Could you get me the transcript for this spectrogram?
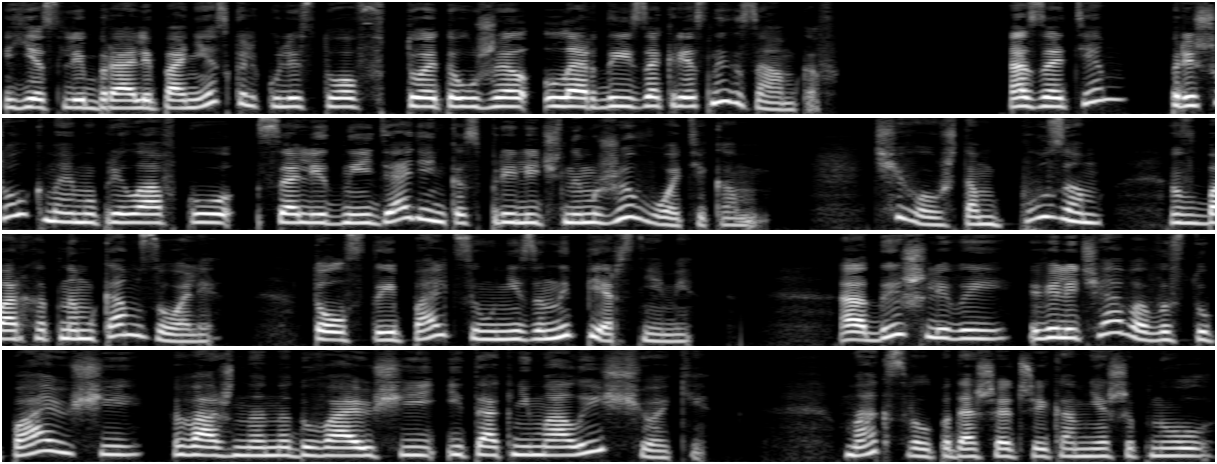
Если брали по нескольку листов, то это уже лэрды из окрестных замков. А затем пришел к моему прилавку солидный дяденька с приличным животиком. Чего уж там пузом в бархатном камзоле. Толстые пальцы унизаны перстнями. Одышливый, величаво выступающий, важно надувающий и так немалые щеки. Максвелл, подошедший ко мне, шепнул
